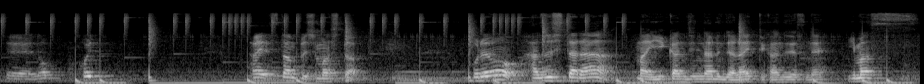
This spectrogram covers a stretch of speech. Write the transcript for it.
せーの。ほい。はいスタンプしました。これを外したらまあいい感じになるんじゃないって感じですね。いきます。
